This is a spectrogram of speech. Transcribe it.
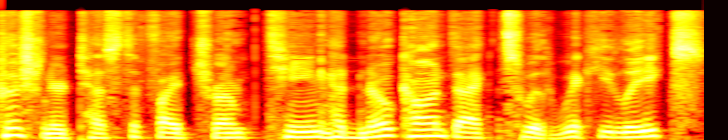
Kushner testified Trump team had no contacts with WikiLeaks.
